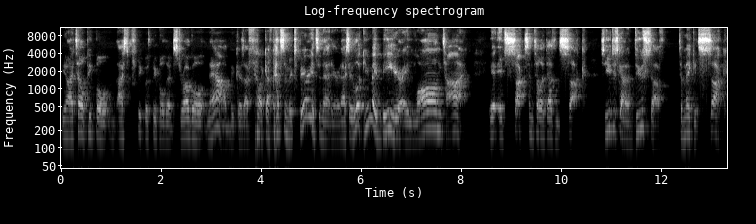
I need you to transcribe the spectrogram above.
You know, I tell people, I speak with people that struggle now because I feel like I've got some experience in that area. And I say, look, you may be here a long time. It, it sucks until it doesn't suck. So you just got to do stuff to make it suck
